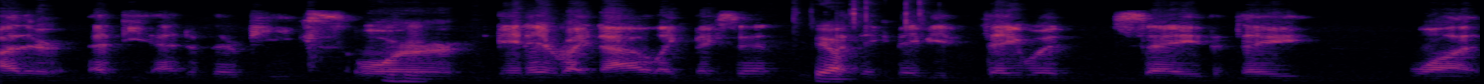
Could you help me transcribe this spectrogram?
either at the end of their peaks or in it right now, like Mixon. Mm-hmm. Yeah. I think maybe they would say that they want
